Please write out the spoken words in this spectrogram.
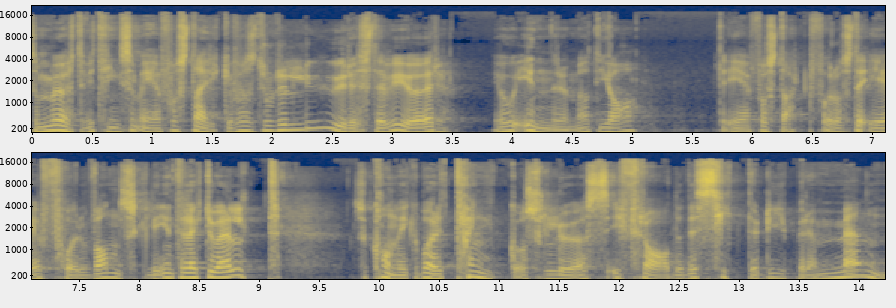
så møter vi ting som er for sterke. For jeg tror det lureste vi gjør, er å innrømme at ja, Det er for sterkt for oss. Det er for vanskelig. Intellektuelt så kan vi ikke bare tenke oss løs ifra det. Det sitter dypere. Men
